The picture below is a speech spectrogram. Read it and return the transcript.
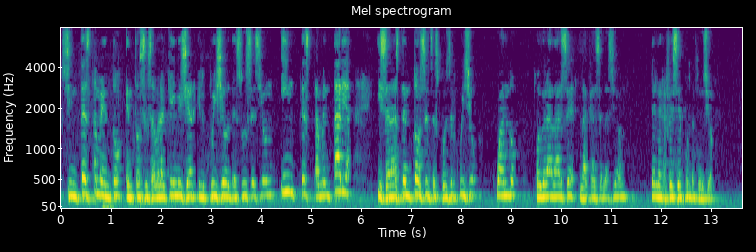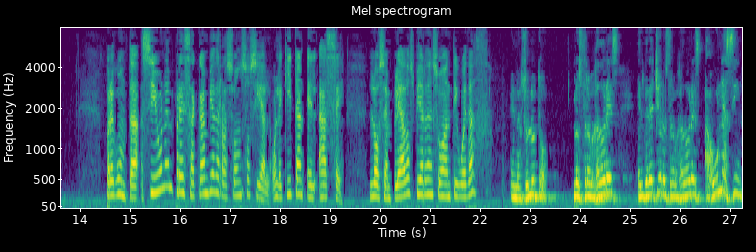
sin testamento, entonces habrá que iniciar el juicio de sucesión intestamentaria y será hasta entonces, después del juicio, cuando podrá darse la cancelación del RFC por defunción. Pregunta, si una empresa cambia de razón social o le quitan el AC, ¿los empleados pierden su antigüedad? En absoluto. Los trabajadores, el derecho de los trabajadores, aún así,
